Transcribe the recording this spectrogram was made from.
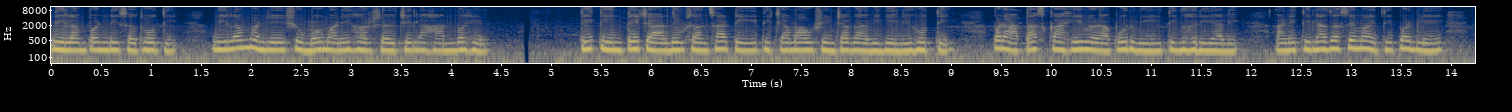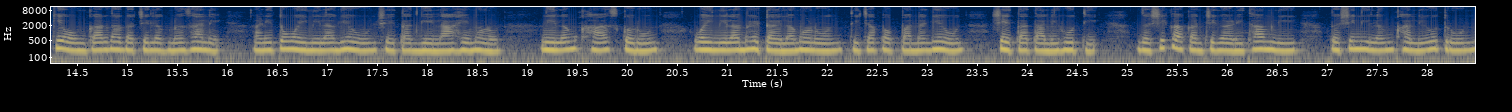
नीलम पण दिसत होती. नीलम म्हणजे शुभम आणि हर्षलची लहान बहीण. ती तीन ते चार दिवसांसाठी तिच्या मावशींच्या गावी गेली होती. पण आताच काही वेळापूर्वी ती घरी आली आणि तिला जसे माहिती पडले की ओंकार दादाचे लग्न झाले आणि तो वहिनीला घेऊन शेतात गेला आहे म्हणून. नीलम खास करून वहिनीला भेटायला म्हणून तिच्या पप्पांना घेऊन शेतात आली होती. जशी काकांची गाडी थांबली तशी नीलम खाली उतरून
